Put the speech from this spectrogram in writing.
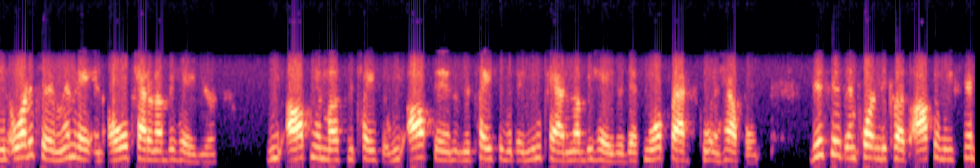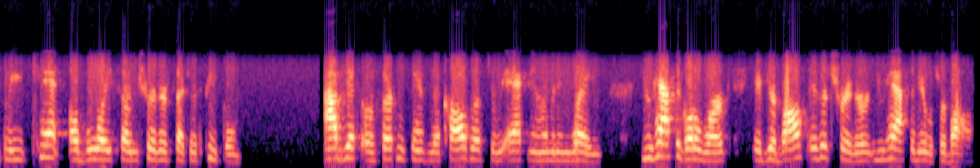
In order to eliminate an old pattern of behavior, we often must replace it. We often replace it with a new pattern of behavior that's more practical and helpful. This is important because often we simply can't avoid certain triggers such as people, objects, or circumstances that cause us to react in limiting ways. You have to go to work. If your boss is a trigger, you have to deal with your boss.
